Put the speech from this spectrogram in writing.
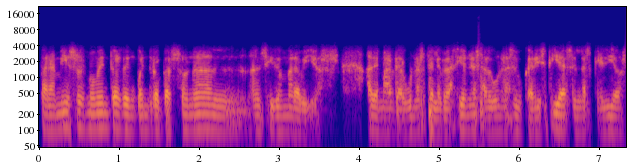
Para mí esos momentos de encuentro personal han sido maravillosos, además de algunas celebraciones, algunas Eucaristías en las que Dios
